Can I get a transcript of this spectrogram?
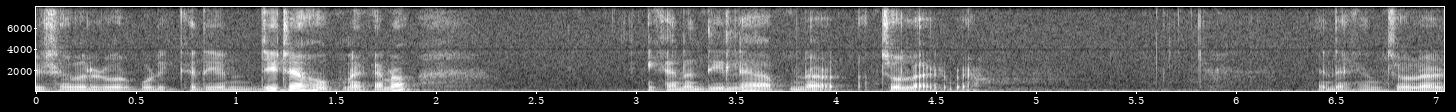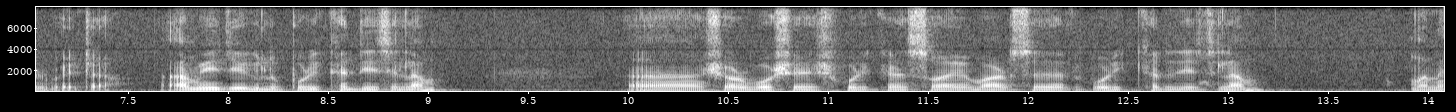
বিষয়গুলির উপর পরীক্ষা দিবেন, যেটা হোক না কেন, এখানে দিলে আপনার চলে আসবে। দেখেন চলে আসবে এটা। আমি যেগুলো পরীক্ষা দিয়েছিলাম সর্বশেষ পরীক্ষা ছয় মার্চের পরীক্ষা দিয়েছিলাম মানে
